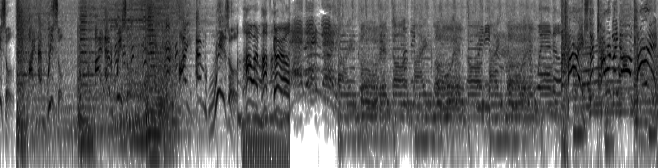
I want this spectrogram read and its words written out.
Weasel. I am Weasel. I am Weasel. I am Weasel. Powerpuff Girl. Courage! The cowardly dog! Courage!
